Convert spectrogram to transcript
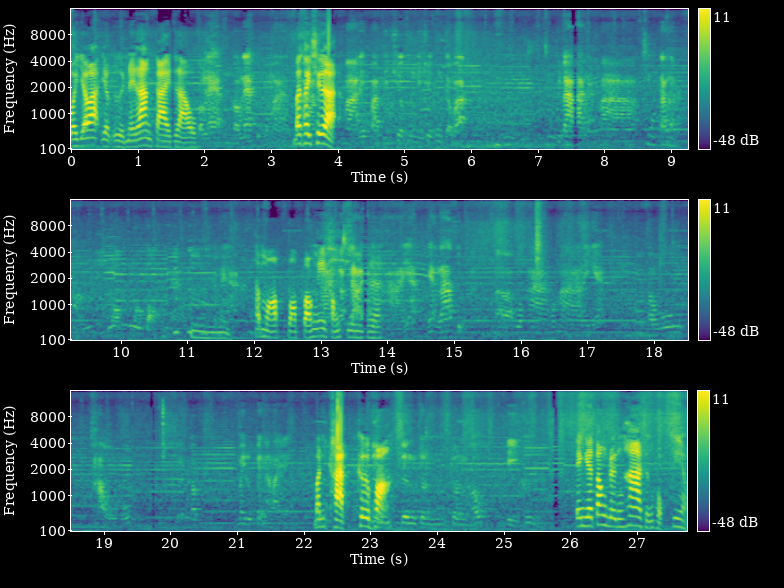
วัยวะอย่างอื่นในร่างกายเรา ตอนแรกตอนแรกผมก็มาไม่ค่อยเชื่อ มาด้วยความที่เชื่อครึ่งไม่เชื่อครึ่งแต่ว่าที่บ้านเนี่ยมาตั้งแต่หมอหมอบอกอยู่แล้วอืมใช่ไหมฮะถ้าหมอหมอปองนี่ของจริงรักษาเลยหายอะเนี่ยล่าสุดเอ่อพวกอาเขามาอะไรเงี้ยเขาเข่าเขาเหมือนก็ไม่รู้เป็นอะไรอะมันขัดคือพอ ดึงจนจนเขาดีขึ้น เองจะต้องดึงห้าถึงหกเที่ยว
